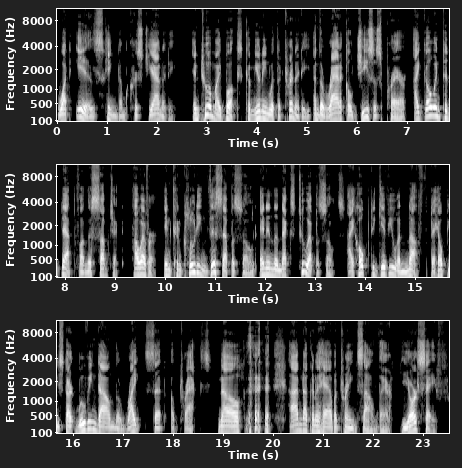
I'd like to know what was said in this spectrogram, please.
What is kingdom Christianity? In two of my books, Communing with the Trinity and the Radical Jesus Prayer, I go into depth on this subject. However, in concluding this episode and in the next two episodes, I hope to give you enough to help you start moving down the right set of tracks. No, I'm not going to have a train sound there. You're safe.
